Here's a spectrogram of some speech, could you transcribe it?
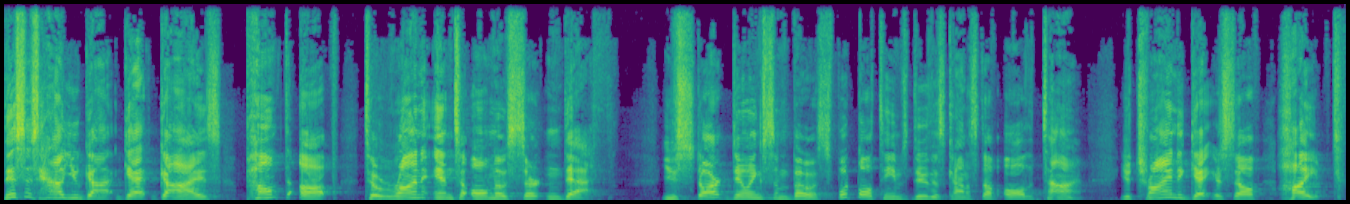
This is how you got, get guys pumped up to run into almost certain death. You start doing some boasts. Football teams do this kind of stuff all the time. You're trying to get yourself hyped.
